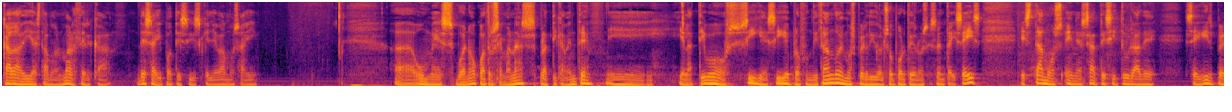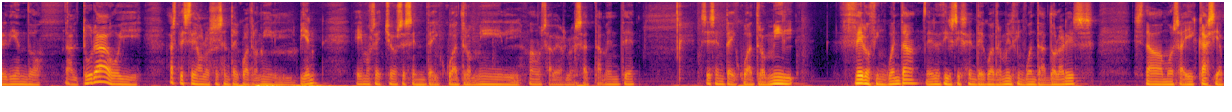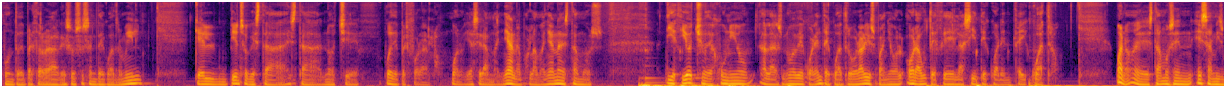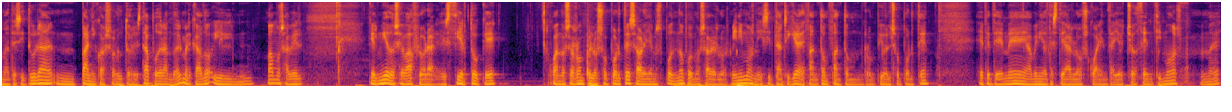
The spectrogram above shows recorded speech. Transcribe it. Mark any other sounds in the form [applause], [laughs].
cada día estamos más cerca de esa hipótesis que llevamos ahí uh, un mes, bueno, cuatro semanas prácticamente y, y el activo sigue, sigue profundizando. Hemos perdido el soporte de los 66 estamos en esa tesitura de seguir perdiendo altura. Hoy has testeado los 64.000 bien. Hemos hecho 64.000, vamos a verlo exactamente, 64.050, es decir, 64.050 dólares. Estábamos ahí casi a punto de perforar esos 64.000, que pienso que esta, esta noche puede perforarlo bueno, ya será mañana por la mañana, estamos 18 de junio a las 9.44 horario español, hora UTC las 7.44. Bueno, eh, estamos en esa misma tesitura, mm, pánico absoluto se está apoderando del mercado y vamos a ver que el miedo se va a aflorar. Es cierto que cuando se rompen los soportes, ahora ya no podemos saber los mínimos, ni si tan siquiera de Phantom Phantom rompió el soporte. FTM ha venido a testear los 48 céntimos ¿eh?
